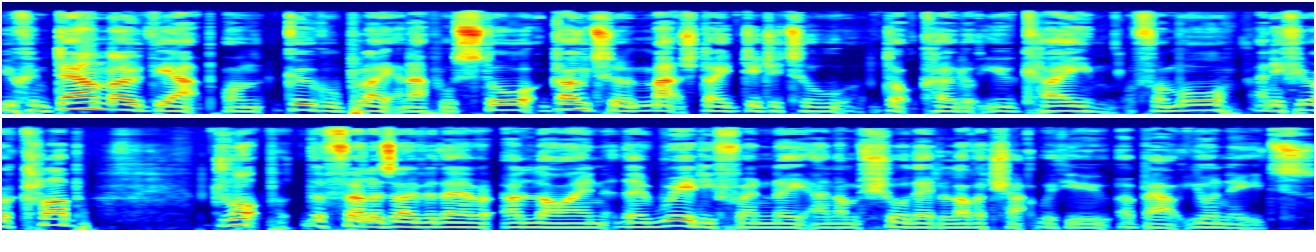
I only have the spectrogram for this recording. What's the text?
You can download the app on Google Play and Apple Store. Go to matchdaydigital.co.uk for more. And if you're a club, drop the fellas over there a line. They're really friendly, and I'm sure they'd love a chat with you about your needs.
